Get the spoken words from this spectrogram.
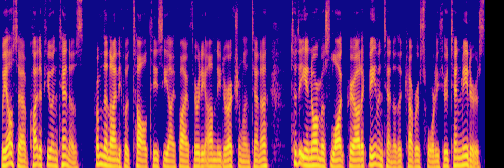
We also have quite a few antennas, from the 90 foot tall TCI 530 omnidirectional antenna to the enormous log periodic beam antenna that covers 40 through 10 meters.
